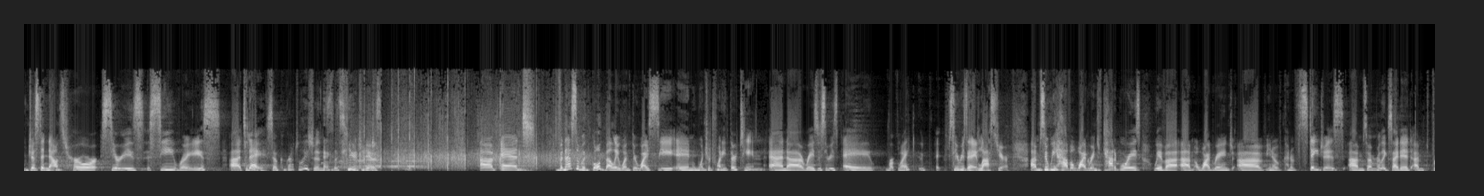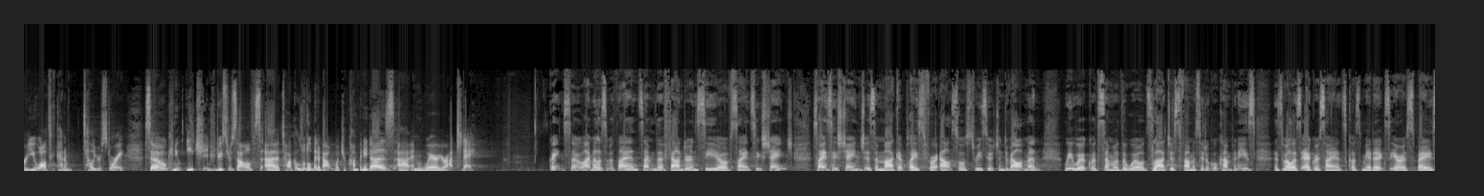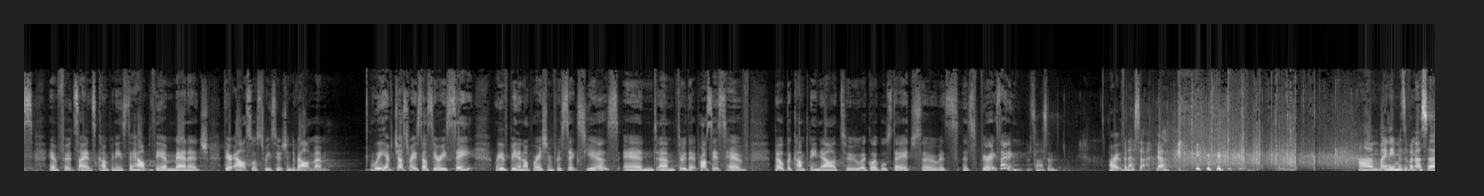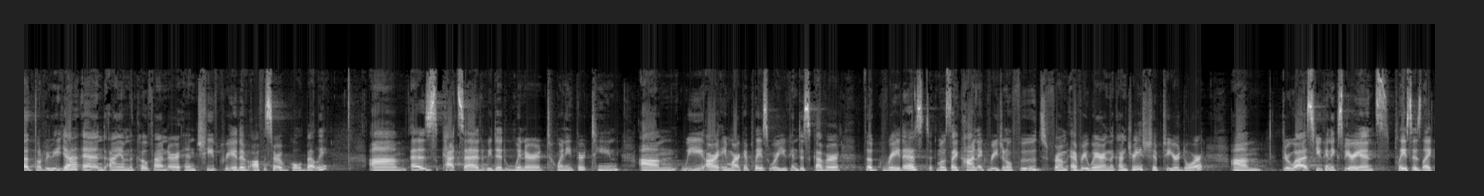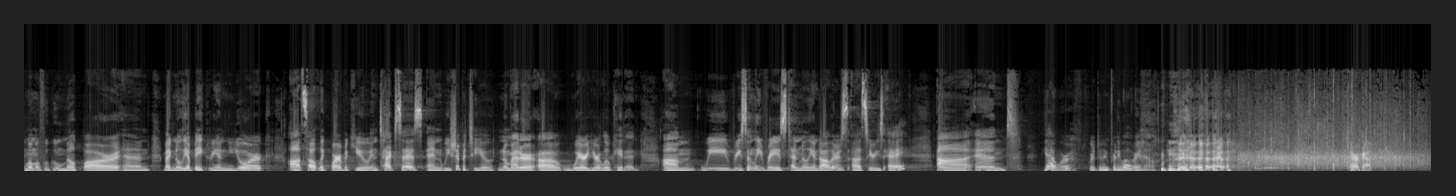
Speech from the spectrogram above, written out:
just announced her Series C raise uh, today. So congratulations! That's huge news. Um, and Vanessa with Goldbelly went through YC in winter 2013 and uh, raised a Series A, right? Series A last year. Um, so we have a wide range of categories. We have a, um, a wide range of, you know, kind of stages. Um, so I'm really excited um, for you all to kind of tell your story. So can you each introduce yourselves, uh, talk a little bit about what your company does, uh, and where you're at today? Great. So I'm Elizabeth Iorns. I'm the founder and CEO of Science Exchange. Science Exchange is a marketplace for outsourced research and development. We work with some of the world's largest pharmaceutical companies, as well as agroscience, cosmetics, aerospace, and food science companies to help them manage their outsourced research and development. We have just raised our Series C. We have been in operation for six years, and um, through that process have built the company now to a global stage. So it's, it's very exciting. That's awesome. All right, Vanessa. Yeah. um, my name is Vanessa Torrevilla, and I am the co founder and chief creative officer of Goldbelly. Um, as Kat said, we did Winter 2013. Um, we are a marketplace where you can discover the greatest, most iconic regional foods from everywhere in the country shipped to your door. Um, through us, you can experience places like Momofuku Milk Bar and Magnolia Bakery in New York, uh, Salt Lick Barbecue in Texas, and we ship it to you no matter uh, where you're located. Um, we recently raised $10 million, uh, Series A, uh, and yeah, we're we're doing pretty well right now. Erica.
